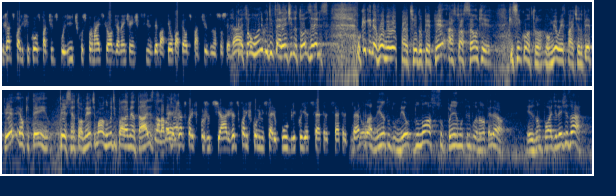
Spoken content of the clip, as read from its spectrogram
já, desqualificou os partidos políticos, por mais que, obviamente, a gente precise debater o papel dos partidos na sociedade. Eu sou o único diferente de todos eles. O que, que levou o meu ex-partido PP à situação que, que se encontrou? O meu ex-partido PP é o que tem percentualmente o maior número de parlamentares na Lava Jato. É, já desqualificou o Judiciário, já desqualificou o Ministério Público e etc, etc, etc. O que eu lamento do meu, do nosso Supremo Tribunal Federal. Eles não podem legislar.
